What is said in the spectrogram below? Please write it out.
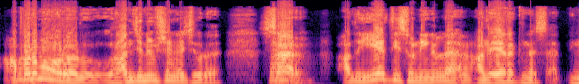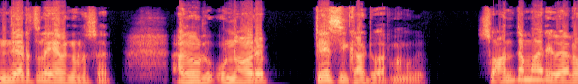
அப்புறமா அவர் ஒரு- அஞ்சு நிமிஷம் கழிச்சு வருவார். சார் அதை ஏத்தி சொன்னீங்கல்ல அதை இறக்குங்க சார். இந்த இடத்துல இறங்கணும் சார். அது ஒரு ஒன்னு அவரே பேசி காட்டுவார் நமக்கு. சோ அந்த மாதிரி வேலை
